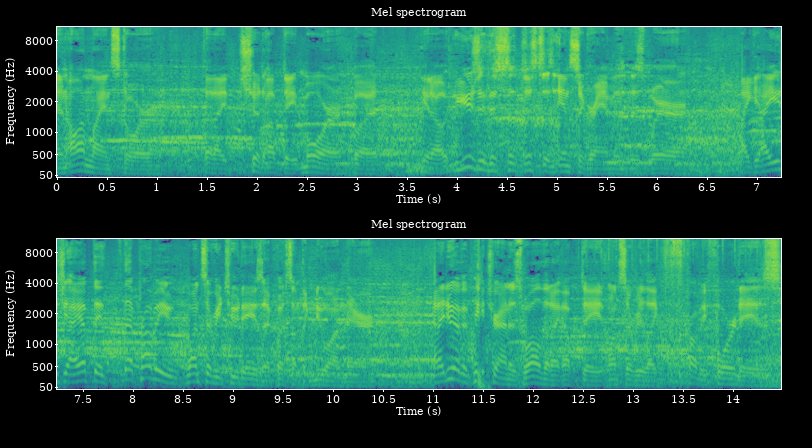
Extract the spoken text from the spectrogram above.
an online store should update more. But you know, usually this is just as Instagram is, is where I, I usually I update that probably once every two days. I put something new on there. And I do have a Patreon as well that I update once every like probably four days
